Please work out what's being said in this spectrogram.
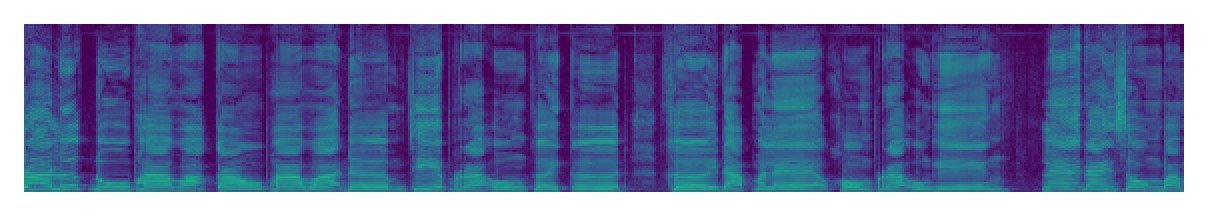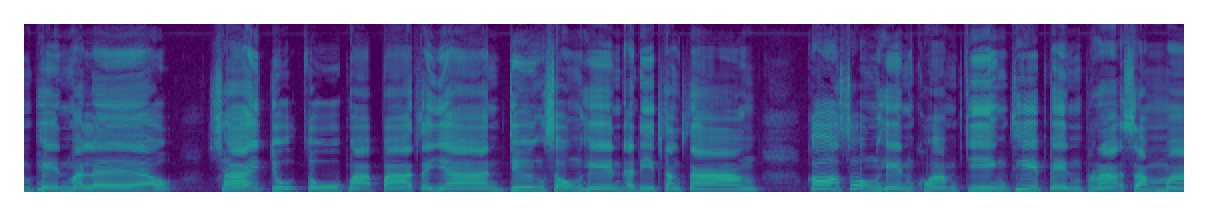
ระลึกดูภาวะเก่าภาวะเดิมที่พระองค์เคยเกิด เคยดับมาแล้วของพระองค์เอง และได้ทรงบำเพ็ญมาแล้ว ใช้จุตูปปาตยานจึงทรงเห็นอดีตต่างๆ ก็ทรงเห็นความจริงที่เป็นพระสัมมา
